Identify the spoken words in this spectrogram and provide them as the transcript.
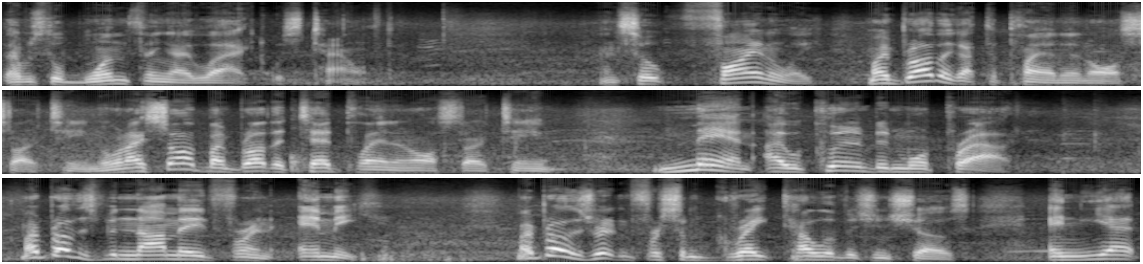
That was the one thing I lacked was talent. And so finally, my brother got to play on an all-star team. And when I saw my brother Ted playing an all-star team, man, I couldn't have been more proud. My brother's been nominated for an Emmy. My brother's written for some great television shows, and yet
